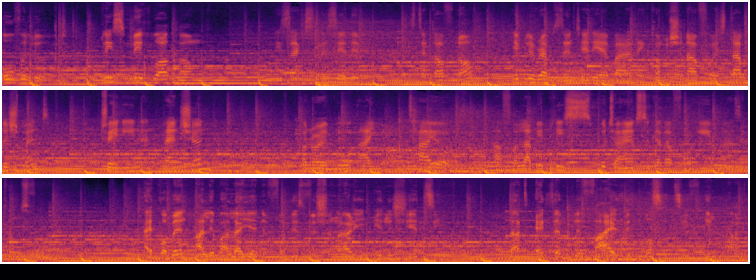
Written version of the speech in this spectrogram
overlooked. Please make welcome His Excellency the Mr. Governor, ably represented here by the Commissioner for Establishment, Training and Pension, Honorable Ayon Tayo Afolabi. Please put your hands together for him as he comes forward. I commend Ali Malayeni for this visionary initiative that exemplifies the positive impact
